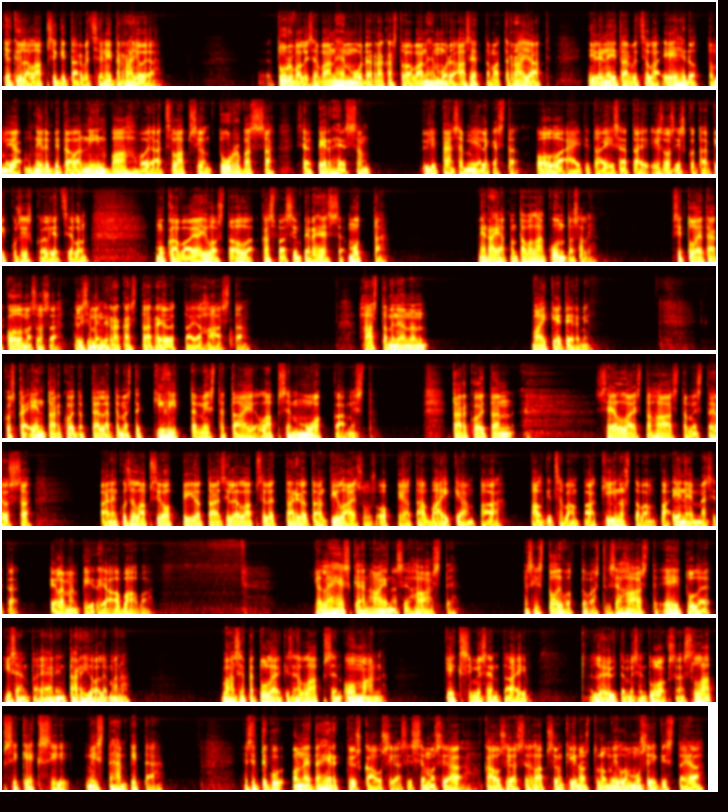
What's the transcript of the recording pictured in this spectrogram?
Ja kyllä lapsikin tarvitsee niitä rajoja. Turvallisen vanhemmuuden, rakastava vanhemmuuden asettamat rajat, niiden ei tarvitse olla ehdottomia, mutta niiden pitää olla niin vahvoja, että se lapsi on turvassa, siellä perheessä on ylipäänsä mielekästä olla äiti tai isä tai isosisko tai pikkusisko, eli että siellä on mukavaa ja ilosta olla, kasvaa siinä perheessä, mutta – ne rajat on tavallaan kuntosali. Sitten tulee tämä kolmas osa, eli se meni rakastaa, rajoittaa ja haastaa. Haastaminen on vaikea termi, koska en tarkoita tällä tämmöistä kirittämistä tai lapsen muokkaamista. Tarkoitan sellaista haastamista, jossa aina kun se lapsi oppii jotain, sille lapselle tarjotaan tilaisuus oppia jotain vaikeampaa palkitsevampaa, kiinnostavampaa, enemmän sitä elämänpiiriä avaavaa. Ja läheskään aina se haaste, ja siis toivottavasti se haaste ei tule isän tai äidin tarjoilemana, vaan sepä tuleekin sen lapsen oman keksimisen tai löytämisen tuloksena. Se lapsi keksii, mistä hän pitää. Ja sitten kun on näitä herkkyyskausia, siis semmoisia kausia, joissa lapsi on kiinnostunut milloin musiikista ja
